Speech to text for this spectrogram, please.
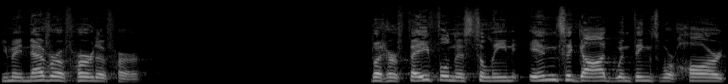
You may never have heard of her but her faithfulness to lean into God when things were hard,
